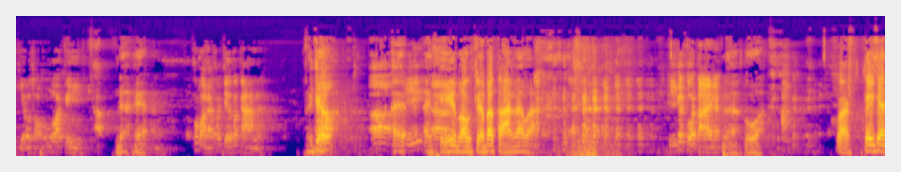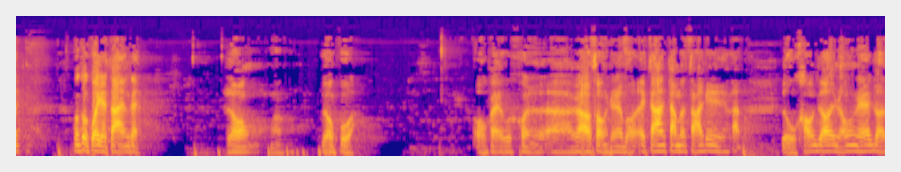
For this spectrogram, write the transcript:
เขียวสองร้อยปีเนี่ยเนี่ยเขาบอกอะไรเขาเจอประการน่ะไปเจอเออไอ้ผีไอ้ผีบอกเจอประการแล้วว่ะผีก็กลัวตายไงเออกลัวกว่าตีจะมันก็กลัวจะตายเหมือนกันลองลองกลัว ออกไปคนเอ่อเราส่งใช่ไหมบอกอาจารย์จำภาษาที่นี่ครับ อยู่เขาย้อยหนองแหนดอน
